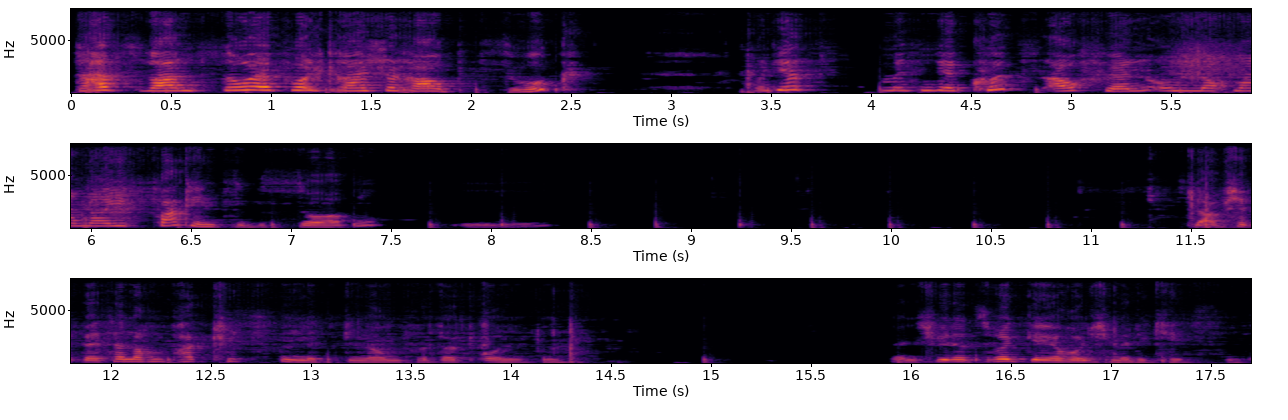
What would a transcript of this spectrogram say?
Das war ein so erfolgreicher Raubzug. Und jetzt müssen wir kurz aufhören, um nochmal neue Fackeln zu besorgen. Ich glaube, ich hätte besser noch ein paar Kisten mitgenommen für dort unten. Wenn ich wieder zurückgehe, hole ich mir die Kisten.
